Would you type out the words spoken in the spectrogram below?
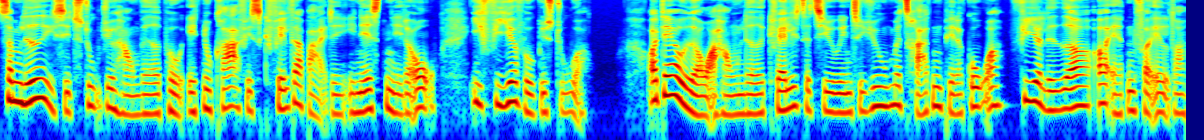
Som led i sit studie har hun været på etnografisk feltarbejde i næsten et år i fire vuggestuer. Og derudover har hun lavet kvalitative interview med 13 pædagoger, fire ledere og 18 forældre.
